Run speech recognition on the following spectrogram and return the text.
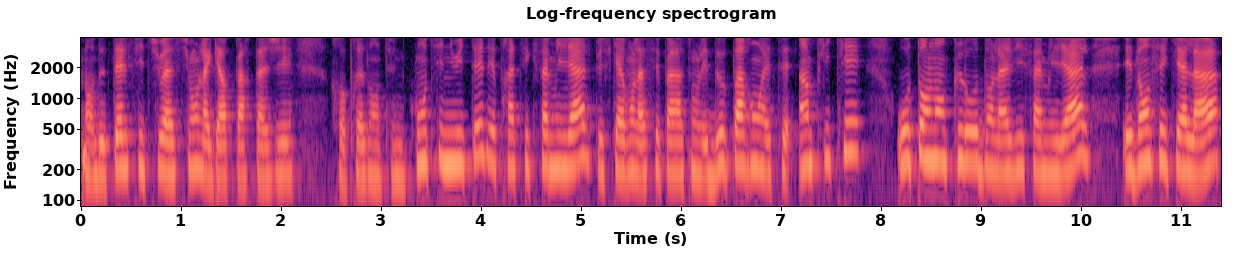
Dans de telles situations, la garde partagée représente une continuité des pratiques familiales, puisqu'avant la séparation, les deux parents étaient impliqués, autant l'un que l'autre, dans la vie familiale. Et dans ces cas-là,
